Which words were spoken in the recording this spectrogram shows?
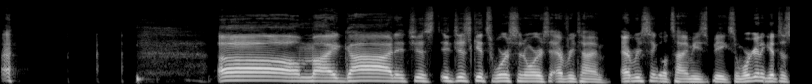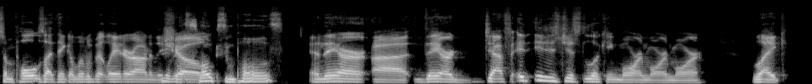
Snatcher. Oh my god, it just it just gets worse and worse every time. Every single time he speaks. And we're going to get to some polls I think a little bit later on in the show. Smoke some polls. And they are uh they are def it, it is just looking more and more and more like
